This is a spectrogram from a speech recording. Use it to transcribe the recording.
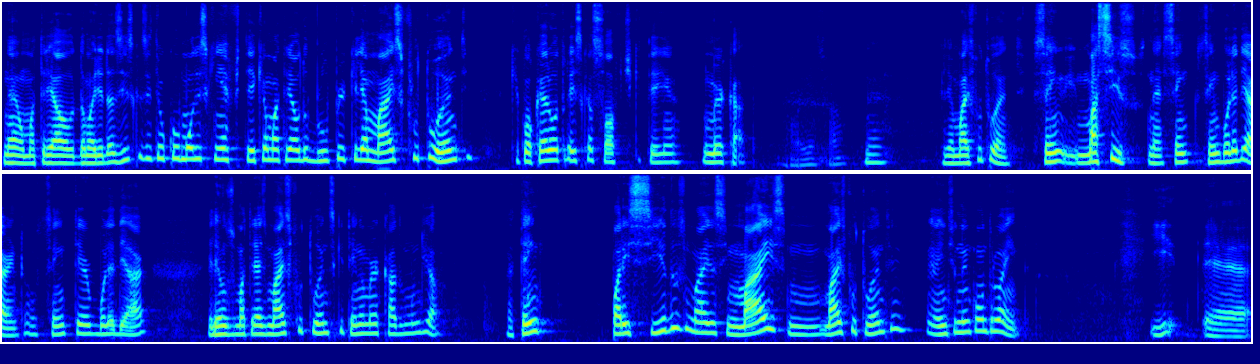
né, o material da maioria das iscas, e tem o Komodo Skin FT, que é o material do Blooper, que ele é mais flutuante que qualquer outra isca soft que tenha no mercado. Olha só. Né? Ele é mais flutuante, sem maciço, né, sem, sem bolha de ar. Então, sem ter bolha de ar, ele é um dos materiais mais flutuantes que tem no mercado mundial. Tem parecidos, mas assim, mais, mais flutuante a gente não encontrou ainda. E é,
